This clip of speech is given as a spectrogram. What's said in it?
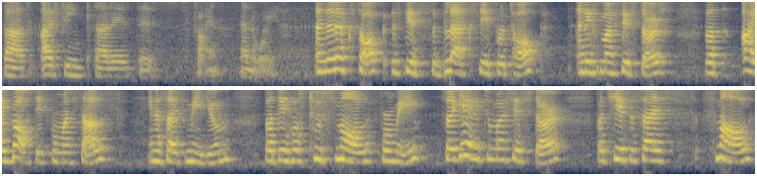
but I think that it is fine anyway. And the next top is this black see-through top and it's my sister's but I bought it for myself in a size medium but it was too small for me so I gave it to my sister but she's a size small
